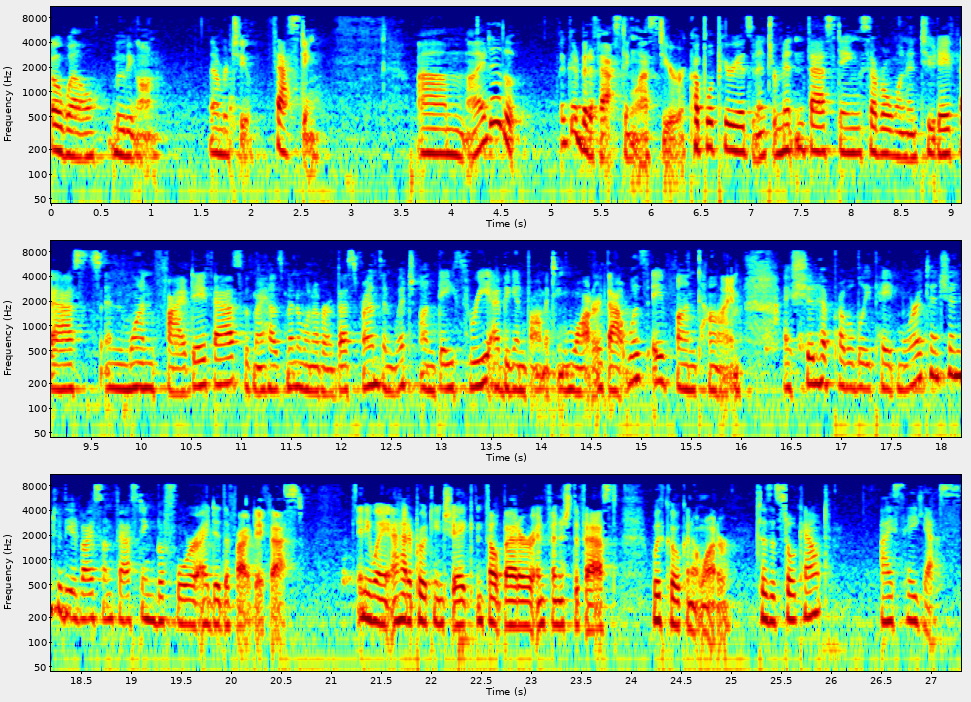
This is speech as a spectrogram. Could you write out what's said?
Oh well, moving on. Number two, fasting. Um, I did a good bit of fasting last year. A couple of periods of intermittent fasting, several one and two day fasts, and one five day fast with my husband and one of our best friends, in which on day three I began vomiting water. That was a fun time. I should have probably paid more attention to the advice on fasting before I did the five day fast. Anyway, I had a protein shake and felt better and finished the fast with coconut water. Does it still count? I say yes.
